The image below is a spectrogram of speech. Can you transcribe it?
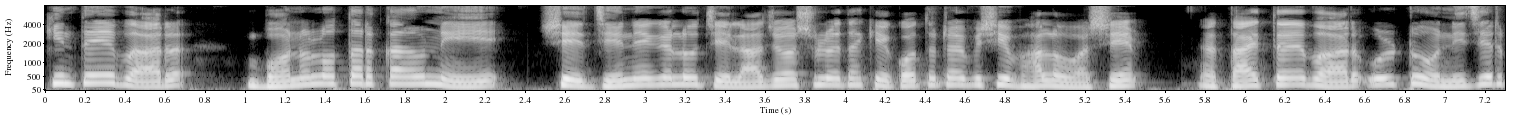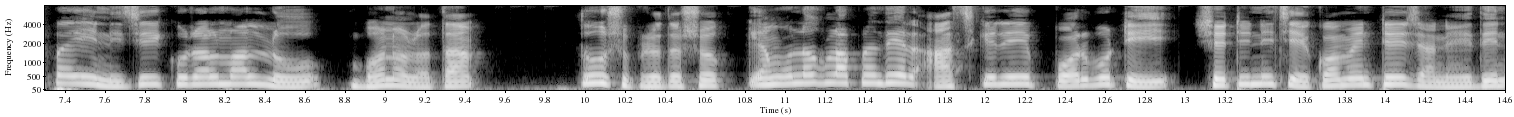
কিন্তু এবার বনলতার কারণে সে জেনে গেল যে লাজু আসলে তাকে কতটা বেশি ভালোবাসে। তাই তো এবার উল্টো নিজের পায়ে নিজেই কুড়াল মারল বনলতা। তো সুপ্রিয় দর্শক, কেমন লাগল আপনাদের আজকের এই পর্বটি? সেটি নিচে কমেন্টে জানিয়ে দিন।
